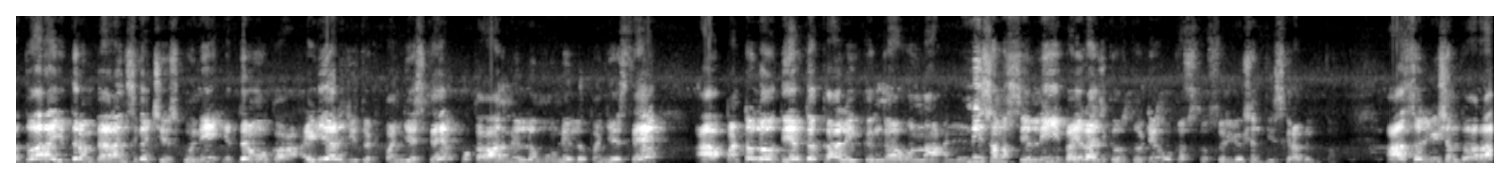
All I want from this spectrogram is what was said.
తద్వారా ఇద్దరం బ్యాలెన్స్గా చేసుకొని ఇద్దరం ఒక ఐడియాలజీ తోటి పనిచేస్తే ఒక ఆరు నెలలు మూడు నెలలు పనిచేస్తే ఆ పంటలో దీర్ఘకాలికంగా ఉన్న అన్ని సమస్యల్ని బయలాజికల్ తోటి ఒక సొల్యూషన్ తీసుకురాగలుగుతాం. ఆ సొల్యూషన్ ద్వారా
